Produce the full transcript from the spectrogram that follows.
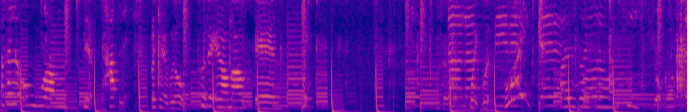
Like a little um yeah. tablet. Okay, we'll put it in our mouths and wait. Okay, wait, wait, wait. I was going to my teeth.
